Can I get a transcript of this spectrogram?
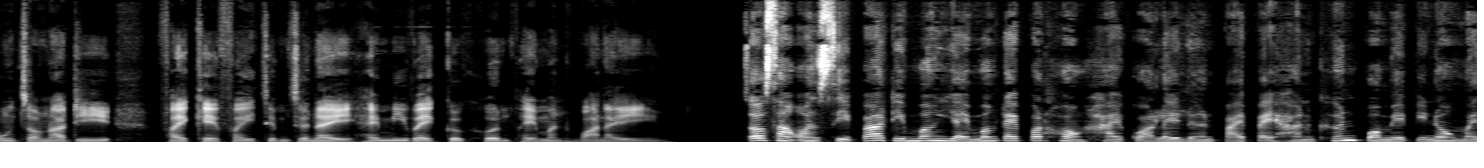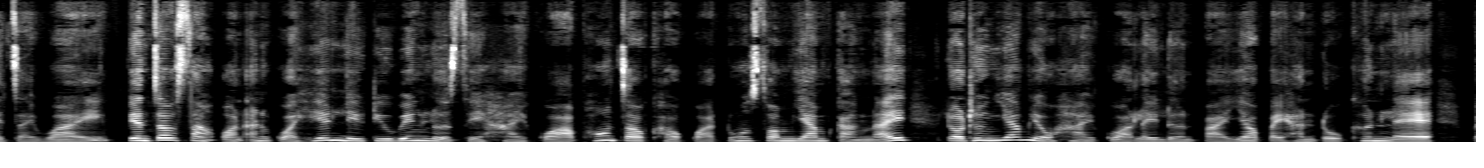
งเจ้านาดี ไฟเคไฟจิมเจอในให้มีไว้เกิกเฮินไผมันว่าใน เจ้าสางอ่อนสีป้าที่เมืองใหญ่เมืองได้ปอดห้องหายกว่าเลยเลินไปไปหันขึ้นปอเมปีน้องไม่ใจไหวเป็นเจ้าสางอ่อนอันกว่าเฮียนลิวดิวเว้งเหลือเสียหายกว่าพ่องเจ้าเขากว่าตุ้งซ่อมย่ำกลางไหนดอถึงย่ำเหลียวหายกว่าเลยเลินไปยาวไปหันโตขึ้นแล ไป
